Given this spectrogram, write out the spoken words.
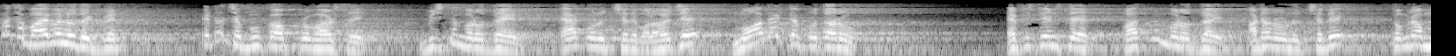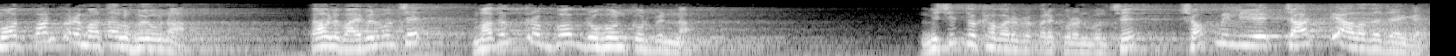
কথা বাইবেলও দেখবেন। এটা হচ্ছে বুক অফ প্রভার্সে বিশ নম্বর অধ্যায়ের এক অনুচ্ছেদে বলা হয়েছে, মদ একটা প্রতারক। এফিসিয়েন্সের পাঁচ নম্বর অধ্যায়, আঠারো অনুচ্ছেদে, তোমরা মদ পান করে মাতাল হয়েও না। তাহলে বাইবেল বলছে, মাদকদ্রব্য গ্রহণ করবেন না। নিষিদ্ধ খাবারের ব্যাপারে কোরআন বলছে সব মিলিয়ে চারটি আলাদা জায়গায়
